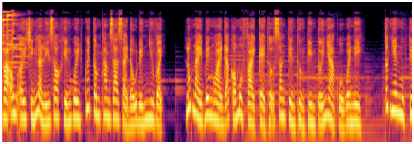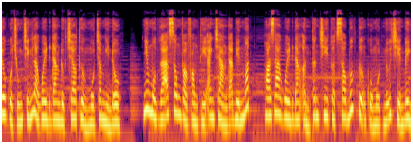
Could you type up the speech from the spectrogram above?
và ông ấy chính là lý do khiến Wayne quyết tâm tham gia giải đấu đến như vậy. Lúc này bên ngoài đã có một vài kẻ thợ săn tiền thưởng tìm tới nhà của Wendy. Tất nhiên mục tiêu của chúng chính là Wade đang được treo thưởng 100.000 đô. Nhưng một gã xông vào phòng thì anh chàng đã biến mất, hóa ra Wade đang ẩn thân chi thuật sau bức tượng của một nữ chiến binh.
